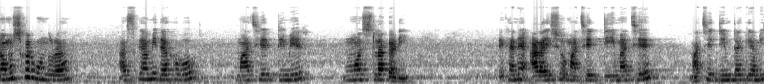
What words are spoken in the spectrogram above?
নমস্কার বন্ধুরা, আজকে আমি দেখাবো মাছের ডিমের মশলা কারি। এখানে আড়াইশো মাছের ডিম আছে। মাছের ডিমটাকে আমি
